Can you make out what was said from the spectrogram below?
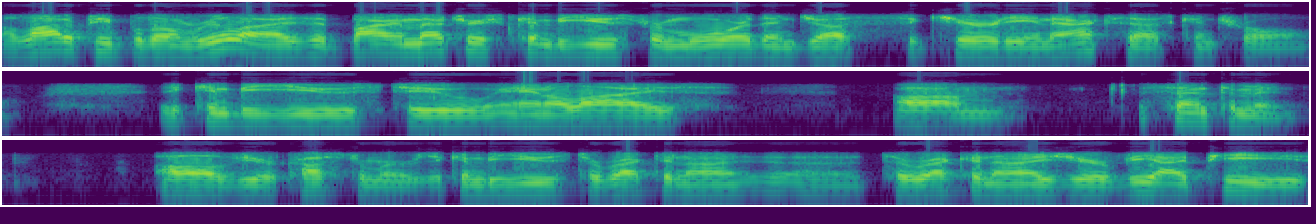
a lot of people don't realize that biometrics can be used for more than just security and access control. It can be used to analyze um, sentiment of your customers. It can be used to recognize uh, to recognize your VIPs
